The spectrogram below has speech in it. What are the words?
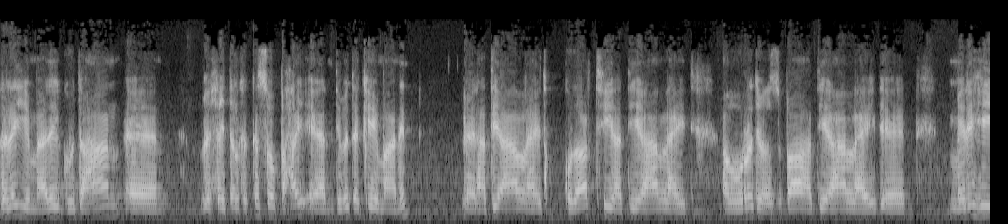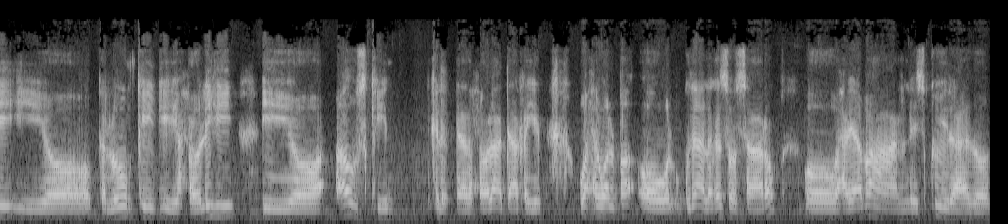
lala yimaaday guud ahaan wixii dalka ka soo baxay ee aan dibadda ka imaanin. Haddii ahaan lahayd qudaartii haddii ahaan lahayd abuuradii cusbaa haddii ahaan lahayd mirihii iyo kalluunkii iyo xoolihii iyo cawskii xoolaha daaqayen wax walba oo gudaha laga soo saaro oo waxyaabahan laysku yidhaahdo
